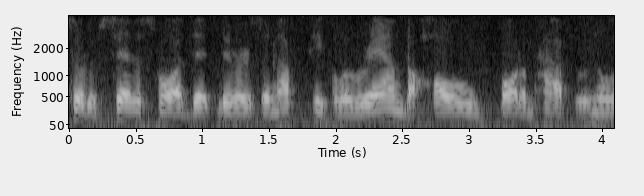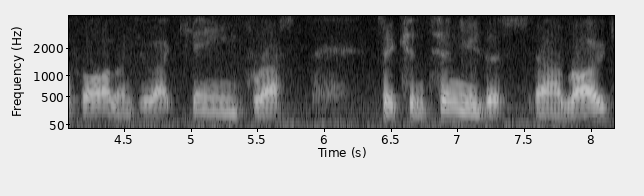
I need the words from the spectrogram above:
sort of satisfied that there is enough people around the whole bottom half of the North Island who are keen for us to continue this uh, road.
